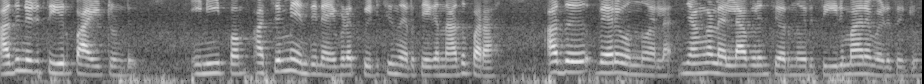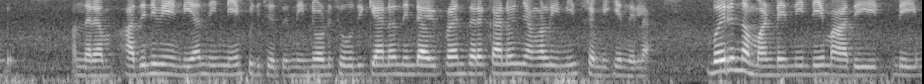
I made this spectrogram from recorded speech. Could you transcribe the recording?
അതിനൊരു തീർപ്പായിട്ടുണ്ട്. ഇനിയിപ്പം അച്ചമ്മ എന്തിനാണ് ഇവിടെ പിടിച്ചു നിർത്തിയേക്കുന്നത്? അത് പറ. അത് വേറെ ഒന്നുമല്ല. ഞങ്ങളെല്ലാവരും ചേർന്ന് ഒരു തീരുമാനമെടുത്തിട്ടുണ്ട്. അന്നേരം അതിനു വേണ്ടിയാ നിന്നെ പിടിച്ചത്. നിന്നോട് ചോദിക്കാനോ നിന്റെ അഭിപ്രായം തിരക്കാനോ ഞങ്ങൾ ഇനി ശ്രമിക്കുന്നില്ല. വരുന്ന മണ്ടേ നിന്റെയും ആദിയുടെയും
